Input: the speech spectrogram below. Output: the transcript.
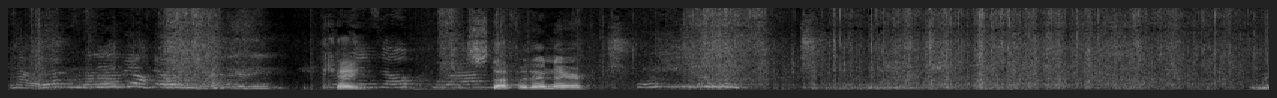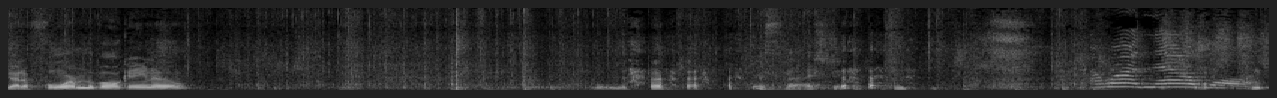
Here, Judy. Okay, stuff it in there. We gotta form the volcano. Just hush. I want nail wash.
